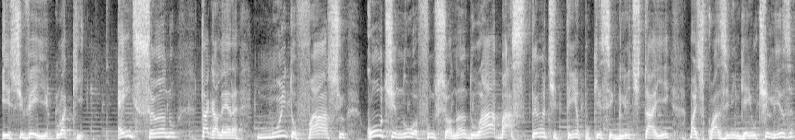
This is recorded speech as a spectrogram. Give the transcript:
este veículo aqui. É insano, tá galera? Muito fácil, continua funcionando há bastante tempo que esse glitch tá aí, mas quase ninguém utiliza.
